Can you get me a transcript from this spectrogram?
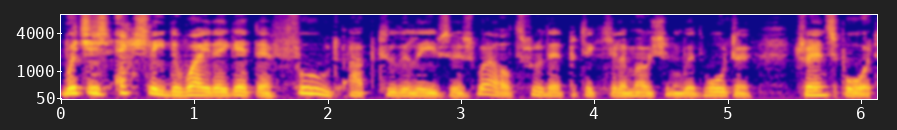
which is actually the way they get their food up to the leaves as well through that particular motion with water transport.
